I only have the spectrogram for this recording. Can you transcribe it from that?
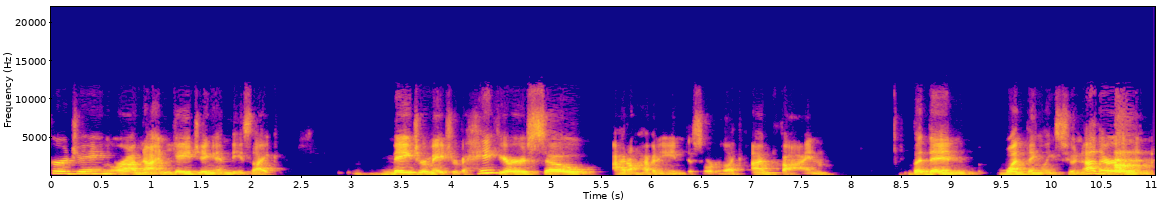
purging or i'm not engaging in these like major major behaviors so i don't have an eating disorder like i'm fine. But then one thing leads to another and then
